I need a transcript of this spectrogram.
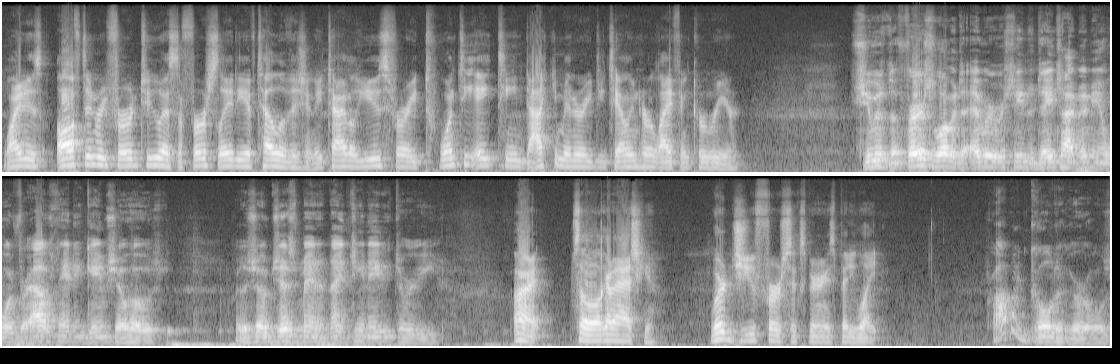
White is often referred to as the First Lady of Television, a title used for a 2018 documentary detailing her life and career. She was the first woman to ever receive the Daytime Emmy Award for Outstanding Game Show Host for the show Just Men in 1983. All right, so I gotta ask you, where did you first experience Betty White? Probably Golden Girls.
